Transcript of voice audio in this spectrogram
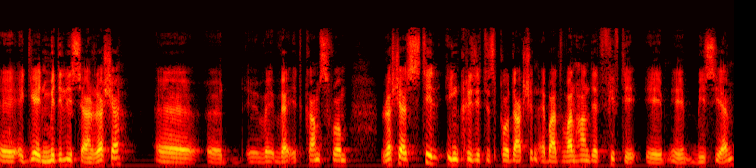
uh, again Middle East and Russia uh, uh, where, where, it comes from. Russia still increased its production about 150 eh, eh, BCM,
